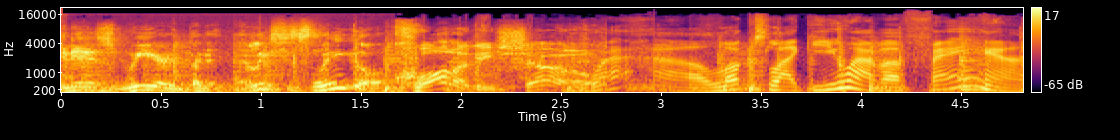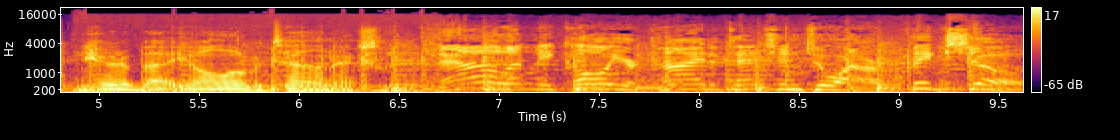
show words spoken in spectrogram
It is weird, but at least it's legal. Quality show. Wow, looks like you have a fan. Hearing about you all over town, actually. Now let me call your kind attention to our big show.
